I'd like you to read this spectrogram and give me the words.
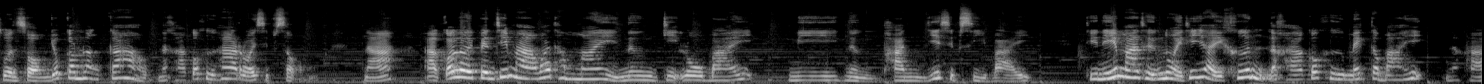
ส่วน 2 ยกกำลัง9นะคะก็คือ 512 นะอะก็เลยเป็นที่มาว่าทำไม 1 กิโลไบต์มี 1,024 ไบต์ทีนี้มาถึงหน่วยที่ใหญ่ขึ้นนะคะก็คือเมกะไบต์นะคะ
